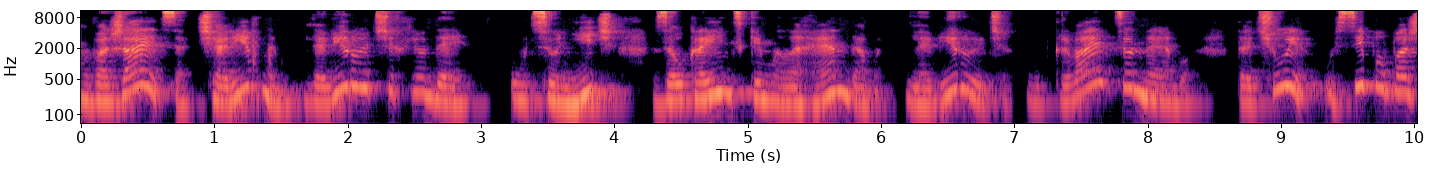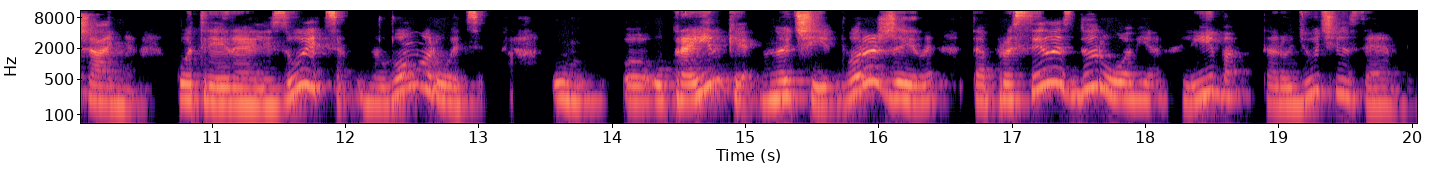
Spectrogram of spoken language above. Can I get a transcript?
вважається чарівним для віруючих людей. У цю ніч за українськими легендами для віруючих відкривається небо та чує усі побажання, котрі реалізуються у новому році. У, Українки вночі ворожили та просили здоров'я, хліба та родючі землі.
